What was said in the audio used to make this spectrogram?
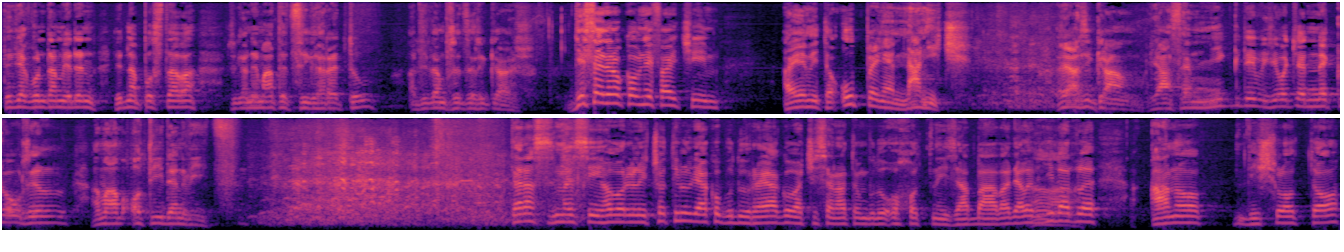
Teď jak on tam jeden, jedna postava říká, nemáte cigaretu? A ty tam přece říkáš, 10 rokov nefajčím a je mi to úplne na nič. a já říkám, já jsem nikdy v životě nekouřil a mám o týden víc. Teraz sme si hovorili, čo tí ľudia ako budú reagovať, či sa na tom budú ochotní zabávať, ale v divadle áno, vyšlo to,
